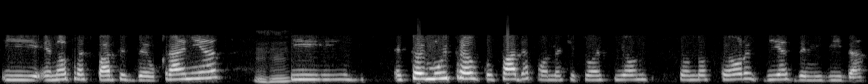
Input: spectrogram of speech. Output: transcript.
y en otras partes de Ucrania. Y Estoy muy preocupada por la situación. Son los peores días de mi vida.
